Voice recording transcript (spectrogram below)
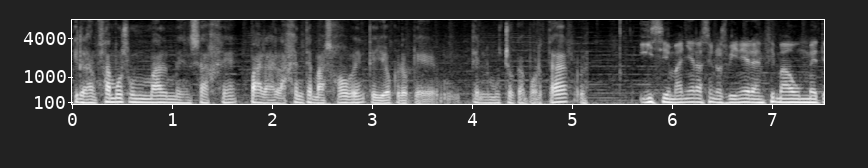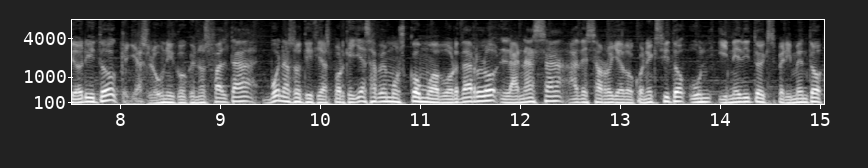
Y lanzamos un mal mensaje para la gente más joven, que yo creo que tiene mucho que aportar. Y si mañana se nos viniera encima un meteorito, que ya es lo único que nos falta, buenas noticias porque ya sabemos cómo abordarlo. La NASA ha desarrollado con éxito un inédito experimento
